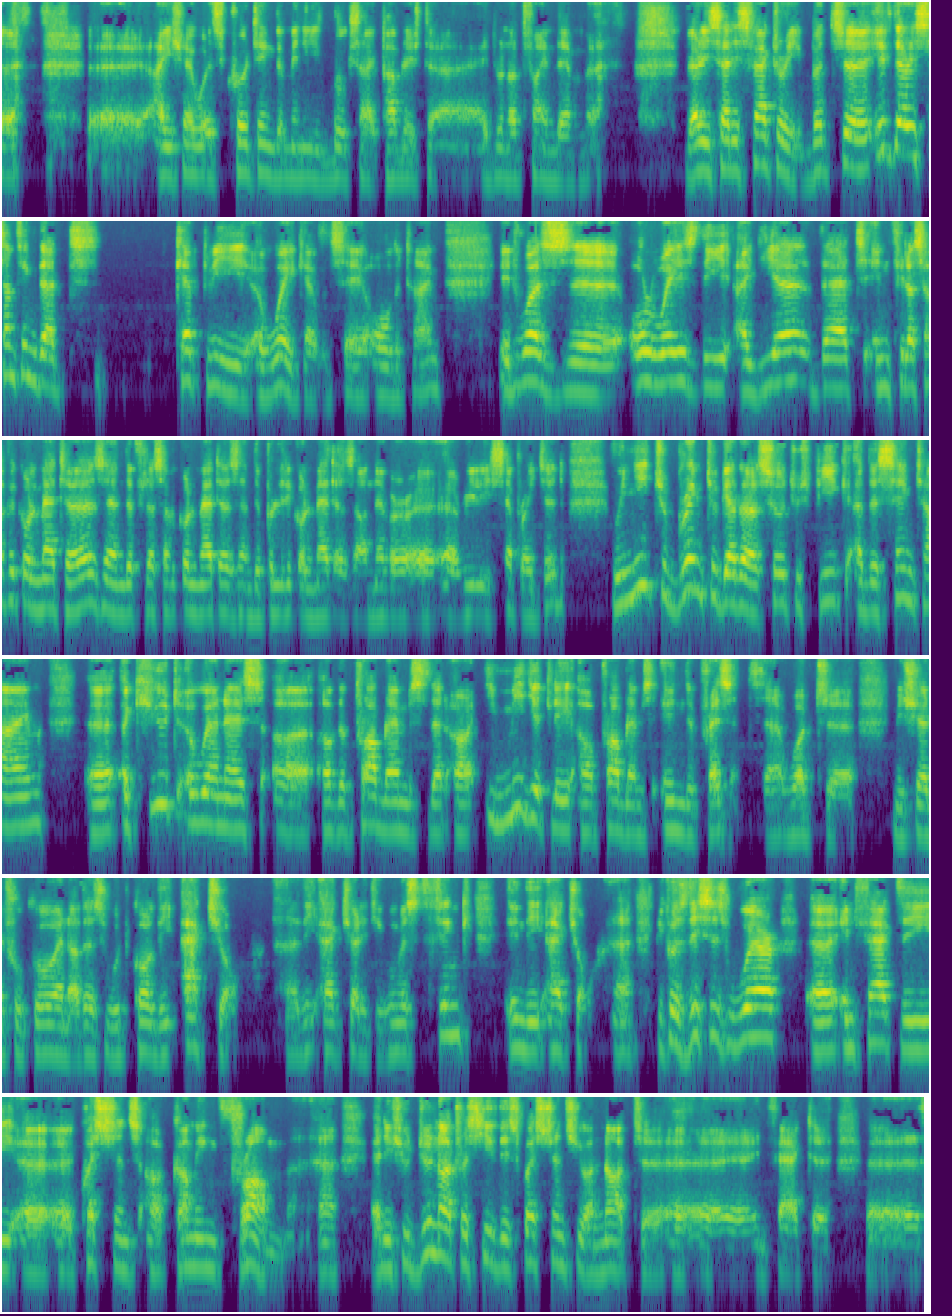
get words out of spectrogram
Ayça was quoting the many books I published. I do not find them very satisfactory. But uh, if there is something that kept me awake, I would say, all the time. It was uh, always the idea that in philosophical matters, and the philosophical matters and the political matters are never uh, uh, really separated, we need to bring together, so to speak, at the same time, uh, acute awareness uh, of the problems that are immediately our problems in the present, uh, what uh, Michel Foucault and others would call the actual. Uh, the actuality. We must think in the actual, uh, because this is where, uh, in fact, the uh, uh, questions are coming from. and if you do not receive these questions, you are not in fact,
